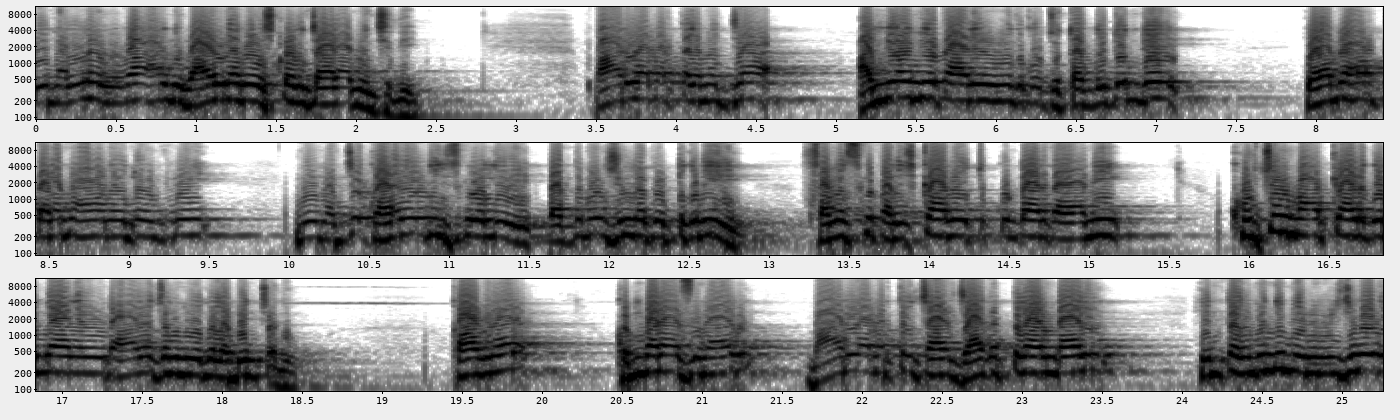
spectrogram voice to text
ఈ నెలలో వివాహాన్ని వాయిదా వేసుకోవడం చాలా మంచిది. భార్యాభర్తల మధ్య అన్యోన్యత అనేది కొంచెం తగ్గుతుంది. ఎడమొహం పెడమొహం అనేటువంటివి మీ మధ్య గొడవలు తీసుకువెళ్ళి పెద్ద మనుషుల్లో పెట్టుకుని సమస్యకి పరిష్కారం ఎత్తుక్కుంటారు కానీ కూర్చుని మాట్లాడుకుందా అనే ఆలోచన మీకు లభించదు. కావున కుంభరాశి వారు భార్యాభర్తలు చాలా జాగ్రత్తగా ఉండాలి. ఇంతకుముందు మీరు నిజమైన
